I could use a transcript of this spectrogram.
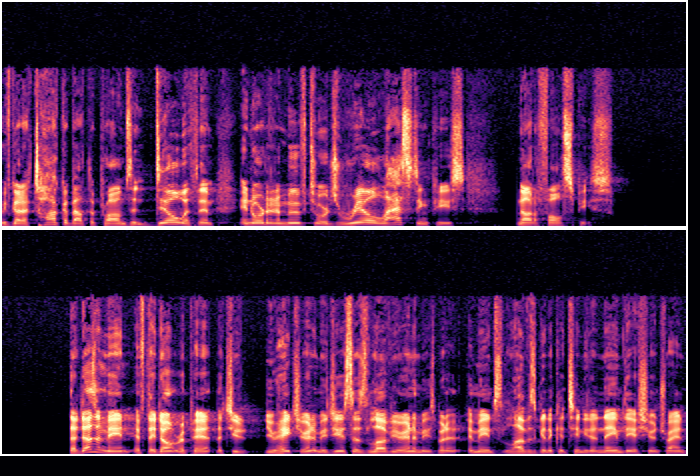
We've got to talk about the problems and deal with them in order to move towards real, lasting peace, not a false peace. That doesn't mean if they don't repent that you, you hate your enemies. Jesus says, love your enemies, but it, it means love is going to continue to name the issue and try and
